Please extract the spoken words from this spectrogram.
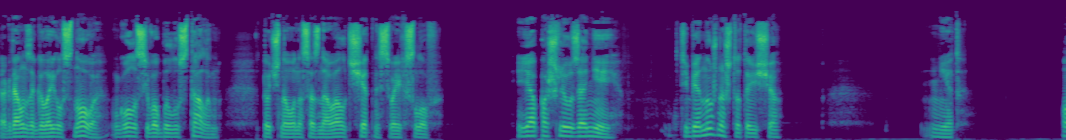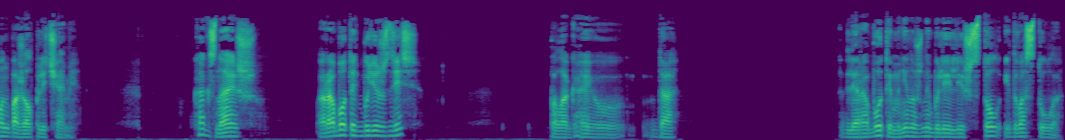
Когда он заговорил снова, голос его был усталым, точно он осознавал тщетность своих слов. «Я пошлю за ней. Тебе нужно что-то еще?» «Нет». Он пожал плечами. «Как знаешь. Работать будешь здесь?» «Полагаю, да». Для работы мне нужны были лишь стол и два стула,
